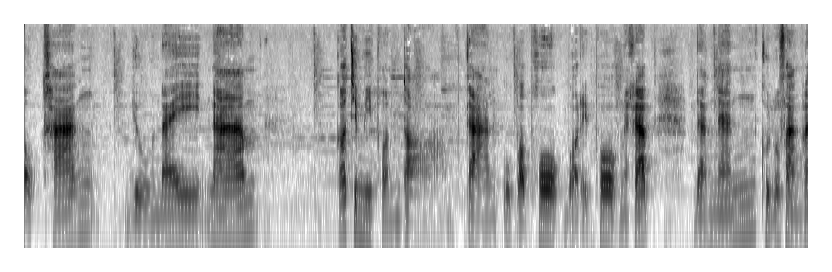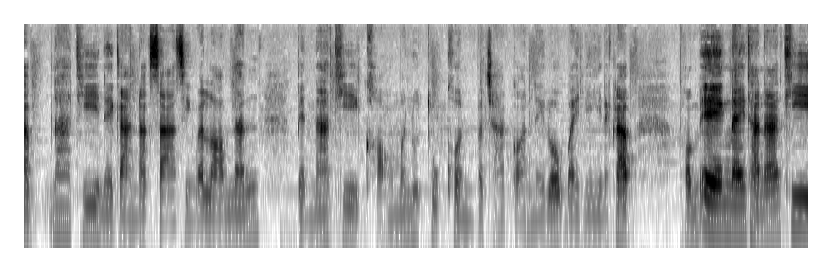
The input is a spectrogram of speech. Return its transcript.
ตกค้างอยู่ในน้ำก็จะมีผลต่อการอุปโภคบริโภคนะครับ ดังนั้นคุณผู้ฟังครับหน้าที่ในการรักษาสิ่งแวดล้อมนั้น เป็นหน้าที่ของมนุษย์ทุกคนประชากรในโลกใบนี้นะครับ ผมเองในฐานะที่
